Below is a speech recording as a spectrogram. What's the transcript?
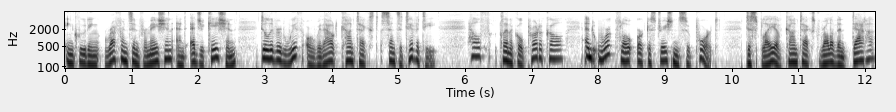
including reference information and education delivered with or without context sensitivity, health clinical protocol, and workflow orchestration support, display of context relevant data,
